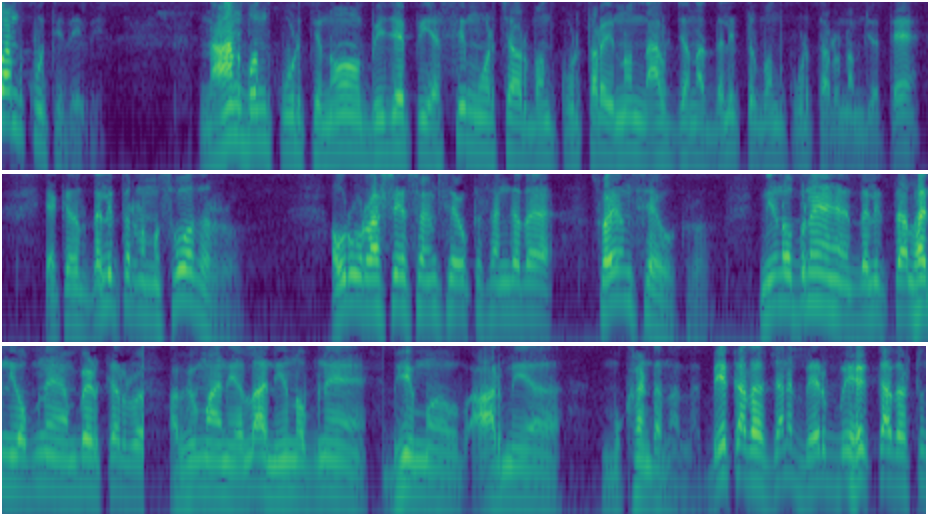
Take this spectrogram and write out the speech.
ಬಂದು ಕೂತಿದ್ದೀವಿ. ನಾನು ಬಂದು ಕೂಡ್ತೀನೋ B J P S C Morcha ಅವ್ರು ಬಂದು ಕೂಡ್ತಾರೋ, ಇನ್ನೊಂದು ನಾಲ್ಕು ಜನ ದಲಿತರು ಬಂದು ಕೂಡ್ತಾರೋ ನಮ್ಮ ಜೊತೆ. ಯಾಕಂದ್ರೆ ದಲಿತರು ನಮ್ಮ ಸೋದರರು. ಅವರು ರಾಷ್ಟ್ರೀಯ ಸ್ವಯಂ ಸೇವಕ ಸಂಘದ ಸ್ವಯಂ ಸೇವಕರು. ನೀನೊಬ್ಬನೇ ದಲಿತ ಅಲ್ಲ ನೀವೊಬ್ಬನೇ ಅಂಬೇಡ್ಕರ್ ಅಭಿಮಾನಿ ಅಲ್ಲ ನೀನೊಬ್ಬನೇ ಭೀಮ್ ಆರ್ಮಿಯ ಮುಖಂಡನಲ್ಲ. ಬೇಕಾದಷ್ಟು ಜನ ಬೇರೆ, ಬೇಕಾದಷ್ಟು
